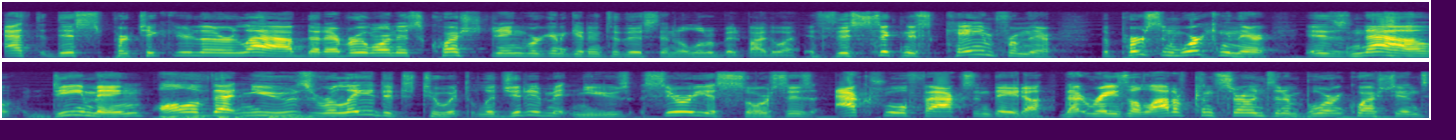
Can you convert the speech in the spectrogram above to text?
at this particular lab that everyone is questioning, we're going to get into this in a little bit, by the way. If this sickness came from there, the person working there is now deeming all of that news related to it legitimate news, serious sources, actual facts and data that raise a lot of concerns and important questions.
